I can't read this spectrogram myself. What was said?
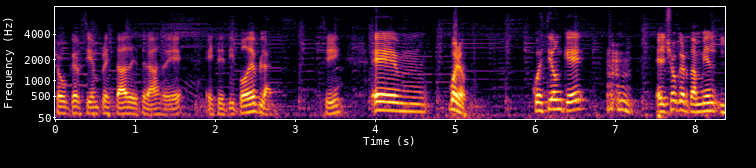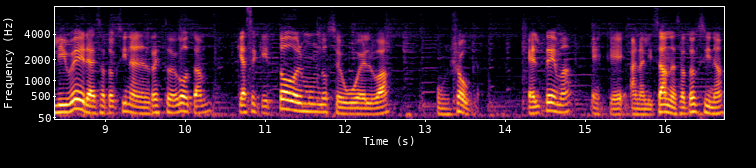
Joker siempre está detrás de este tipo de planes. ¿sí? Em, bueno, cuestión que el Joker también libera esa toxina en el resto de Gotham, que hace que todo el mundo se vuelva un Joker. El tema es que analizando esa toxina,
